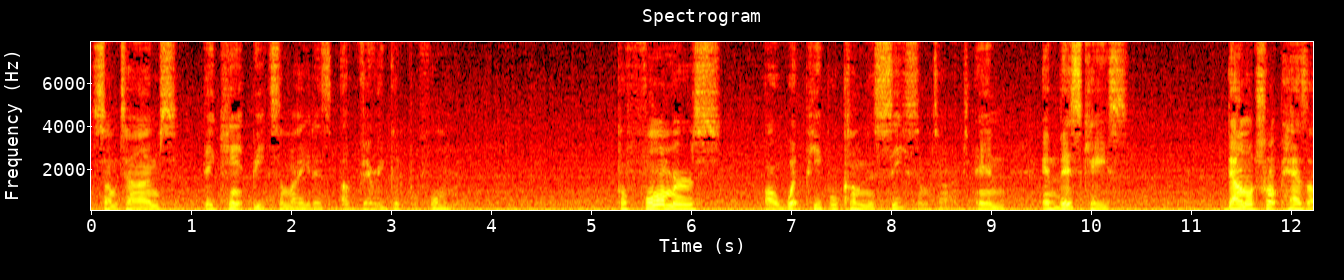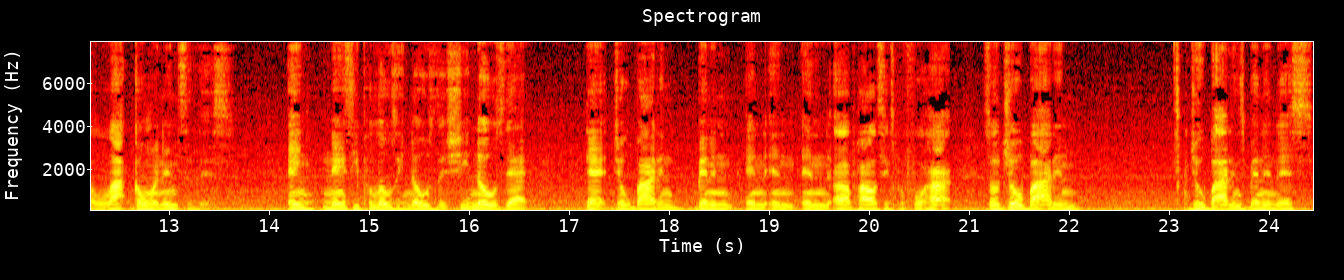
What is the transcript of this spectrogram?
sometimes they can't beat somebody that's a very good performer. Performers are what people come to see sometimes. And in this case, Donald Trump has a lot going into this. And Nancy Pelosi knows this. She knows that that Joe Biden been in in in, in uh, politics before her. So Joe Biden, Joe Biden's been in this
